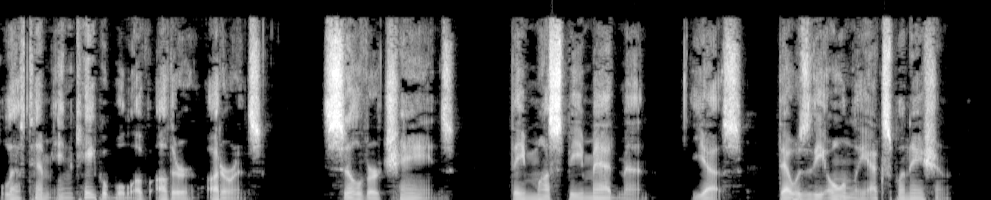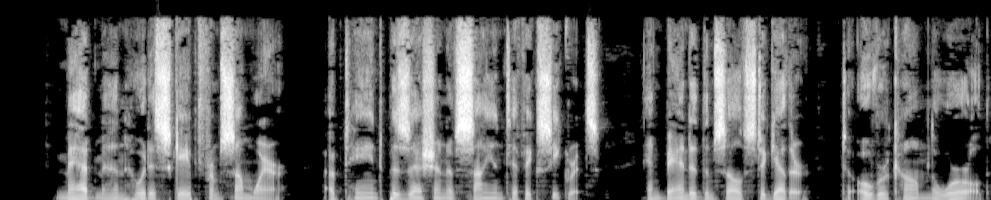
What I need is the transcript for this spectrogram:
left him incapable of other utterance. Silver chains! They must be madmen. Yes, that was the only explanation. Madmen who had escaped from somewhere, obtained possession of scientific secrets, and banded themselves together to overcome the world.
